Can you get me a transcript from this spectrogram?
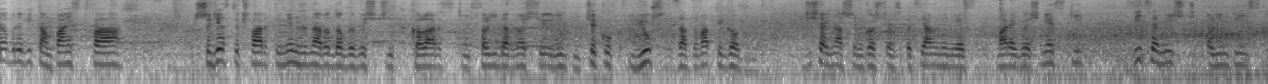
dobry, witam Państwa. 34. Międzynarodowy Wyścig Kolarski Solidarności Olimpijczyków już za dwa tygodnie. Dzisiaj naszym gościem specjalnym jest Marek Leśniewski, wicemistrz olimpijski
